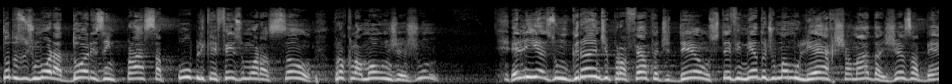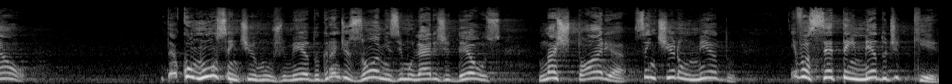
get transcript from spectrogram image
todos os moradores em praça pública e fez uma oração, proclamou um jejum. Elias, um grande profeta de Deus, teve medo de uma mulher chamada Jezabel. Então é comum sentirmos medo, grandes homens e mulheres de Deus na história sentiram medo. E você tem medo de quê?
